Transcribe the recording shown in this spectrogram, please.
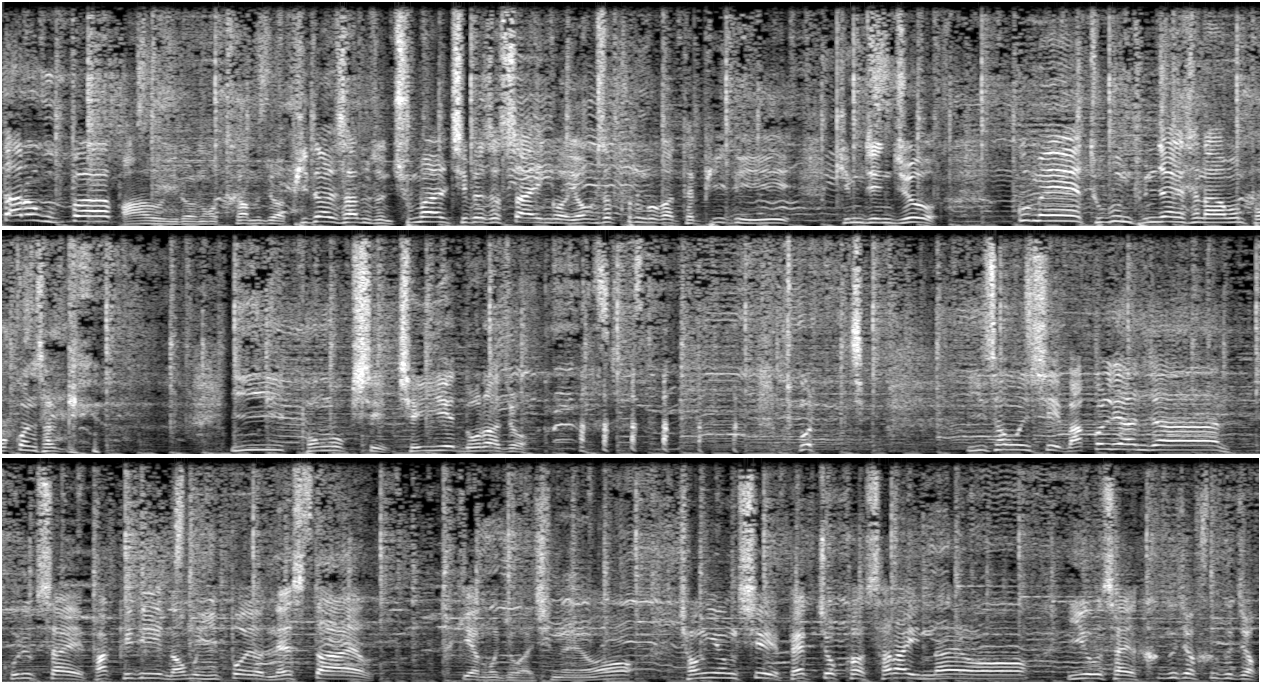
따로 국밥. 아우 이런 어떡하면 좋아. 비달 삼순 주말 집에서 쌓인 거 여기서 푸는 것 같아. PD 김진주 꿈에 두 분 분장해서 나오면 복권 살게요. 이봉옥 씨, 제2의 놀아줘. 놀아줘. 이성훈 씨 막걸리 한 잔. 9641 박PD 너무 이뻐요. 내 스타일. 특이한 거 좋아하시네요. 정희영 씨 백조커 살아있나요? 2541 흐그적 흐그적.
